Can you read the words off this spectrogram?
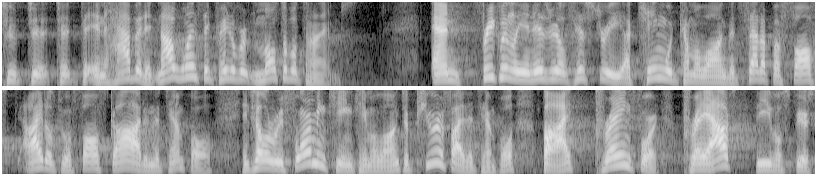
to, to, to, to inhabit it. Not once, they prayed over it multiple times. And frequently in Israel's history, a king would come along that set up a false idol to a false god in the temple until a reforming king came along to purify the temple by praying for it. Pray out the evil spirits,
